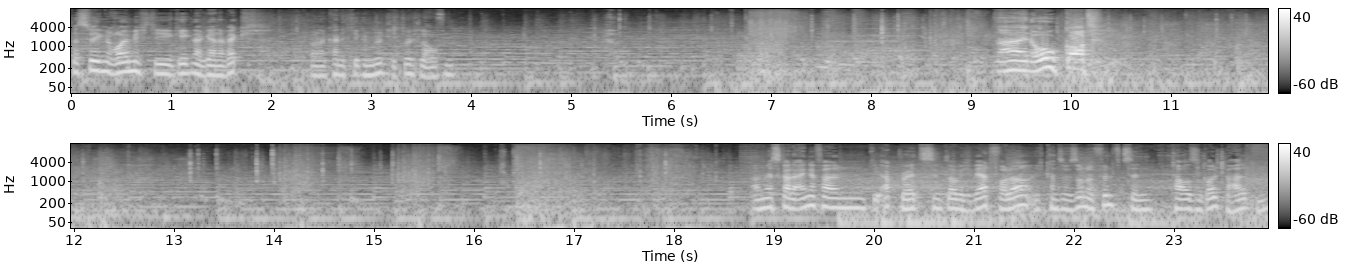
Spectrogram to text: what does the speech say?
Deswegen räume ich die Gegner gerne weg, weil dann kann ich hier gemütlich durchlaufen. Nein, oh Gott! Aber mir ist gerade eingefallen, die Upgrades sind, glaube ich, wertvoller. Ich kann sowieso nur 15.000 Gold behalten.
